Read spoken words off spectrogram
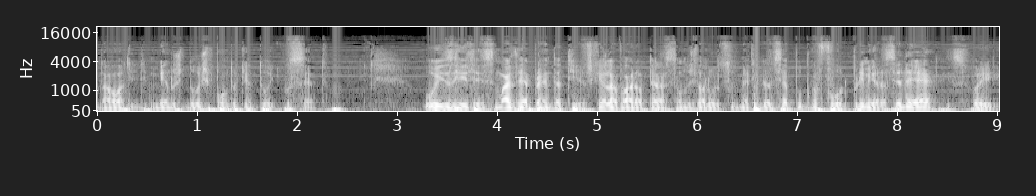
na ordem de menos 2,88%. Os itens mais representativos que levaram à alteração dos valores submetidos à audiência pública foram, primeiro, a CDE, isso foi,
